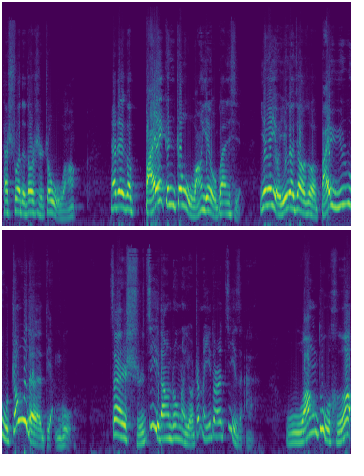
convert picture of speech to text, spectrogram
他说的都是周武王。那这个白跟周武王也有关系，因为有一个叫做“白鱼入周”的典故，在《史记》当中呢有这么一段记载：武王渡河，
